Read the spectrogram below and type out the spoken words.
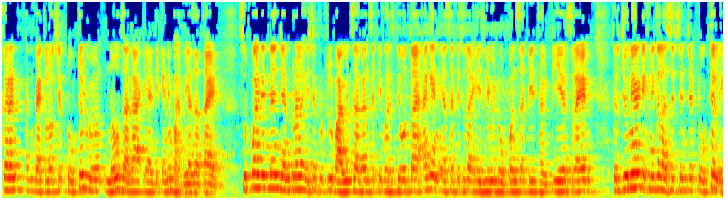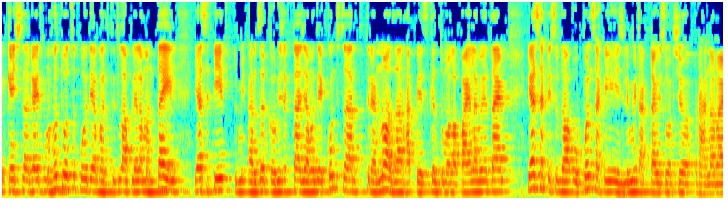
करंट आणि बॅकलॉगच्या टोटल मिळून नऊ जागा या ठिकाणी भरल्या जात आहेत. सुपरिटेंडंट जनरल याच्या टोटल बावीस जागांसाठी भरती होत आहे. अगेन यासाठी सुद्धा एज लिमिट ओपनसाठी थर्टी इयर्स राहील. तर ज्युनियर टेक्निकल असिस्टंटच्या टोटल एक्क्याऐंशी जागा आहेत. महत्वाचं पद या भरतीतलं आपल्याला म्हणता येईल. यासाठी तुम्ही अर्ज करू शकता ज्यामध्ये एकोणतीस हजार त्र्याण्णव हजार हा पे स्केल तुम्हाला पाहायला मिळत आहे. यासाठी सुद्धा ओपनसाठी एज लिमिट अठ्ठावीस वर्ष राहणार आहे.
